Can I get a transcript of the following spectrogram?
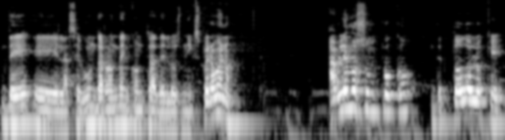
de eh, la segunda ronda en contra de los Knicks. Pero bueno, hablemos un poco de todo lo que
